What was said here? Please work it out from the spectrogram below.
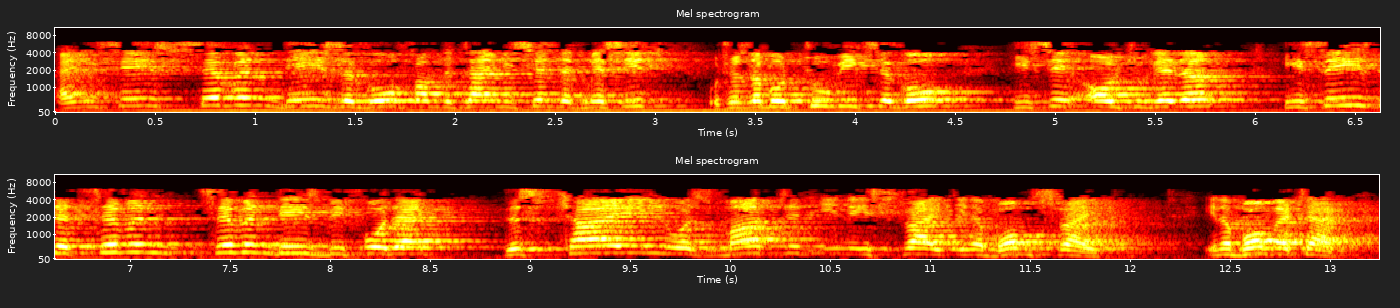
And he says seven days ago from the time he sent that message, which was about two weeks ago, he said altogether, he says that seven, seven days before that, this child was martyred in a strike, in a bomb strike, in a bomb attack.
